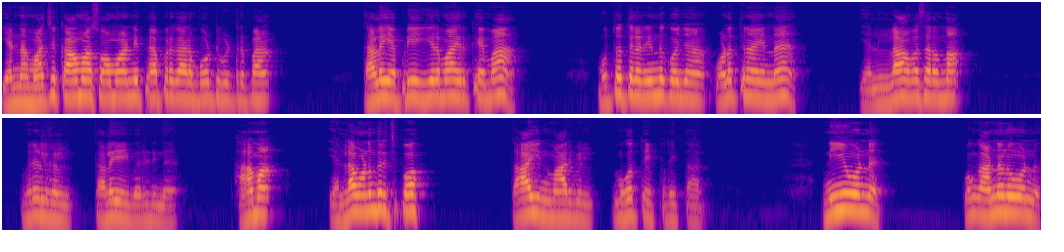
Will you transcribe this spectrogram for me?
என்னமாச்சும் காமா சோமான்னு பேப்பர்காரன் போட்டு விட்டுருப்பான். தலை அப்படியே ஈரமாக இருக்கேம்மா? முத்தத்தில் நின்று கொஞ்சம் உணர்த்தினா என்ன? எல்லாம் அவசரம்தான். விரல்கள் தலையை வருடின. ஆமாம் எல்லாம் உணர்ந்துருச்சு போ. தாயின் மார்பில் முகத்தை புதைத்தாள். நீயும் ஒன்று உங்கள் அண்ணனும் ஒன்று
